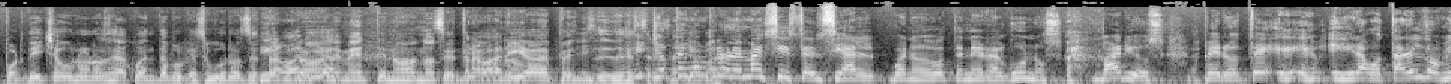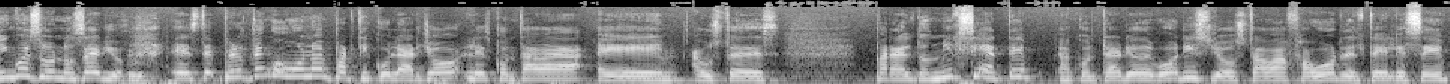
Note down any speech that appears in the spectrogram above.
por dicha, uno no se da cuenta porque seguro se Sí, trabaría. probablemente no- no se tendría trabaría. pues, Sí. se Sí, Yo tengo un más. problema existencial, bueno, debo tener algunos, varios, pero te- eh, ir a votar el domingo es uno serio. Este, pero tengo uno en particular. Yo les contaba eh, a ustedes, para el 2007, al contrario de Boris, yo estaba a favor del TLC.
